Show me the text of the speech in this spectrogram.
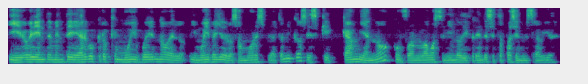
Y evidentemente algo creo que muy bueno y muy bello de los amores platónicos es que cambian, ¿no?, conforme vamos teniendo diferentes etapas en nuestra vida.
